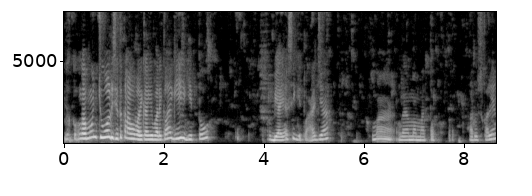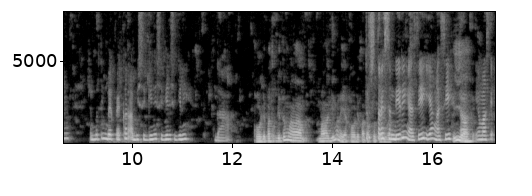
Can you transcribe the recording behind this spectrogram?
nggak muncul. Di situ kenapa balik lagi balik lagi gitu. Biaya sih gitu aja. Aku mah nggak mematok harus kalian yang penting backpacker abis segini segini segini. Nggak. Kalau dipatok gitu malah malah gimana ya kalau dipatok terus stres sendiri nggak sih? Ya nggak sih? Iya. Kalau yang mas kayak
